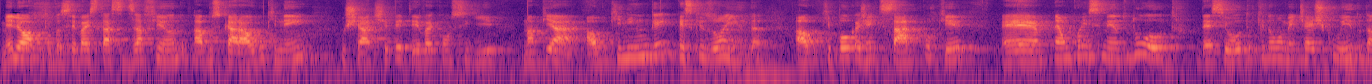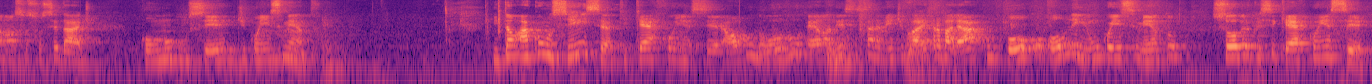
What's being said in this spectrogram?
melhor, porque você vai estar se desafiando a buscar algo que nem o chat GPT vai conseguir mapear, algo que ninguém pesquisou ainda, algo que pouca gente sabe porque é, é um conhecimento do outro, desse outro que normalmente é excluído da nossa sociedade como um ser de conhecimento. Então, a consciência que quer conhecer algo novo, ela necessariamente vai trabalhar com pouco ou nenhum conhecimento sobre o que se quer conhecer.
